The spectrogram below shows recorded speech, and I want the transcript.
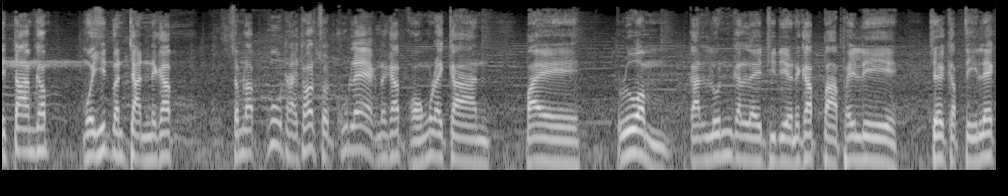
ติดตามครับมวยฮิตวันจันทร์นะครับสำหรับผู้ถ่ายทอดสดคู่แรกนะครับของรายการไปร่วมกันลุ้นกันเลยทีเดียวนะครับป่าบไพลีเจอกับตีเล็ก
